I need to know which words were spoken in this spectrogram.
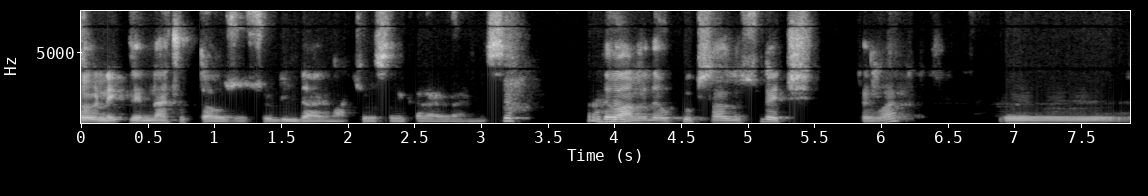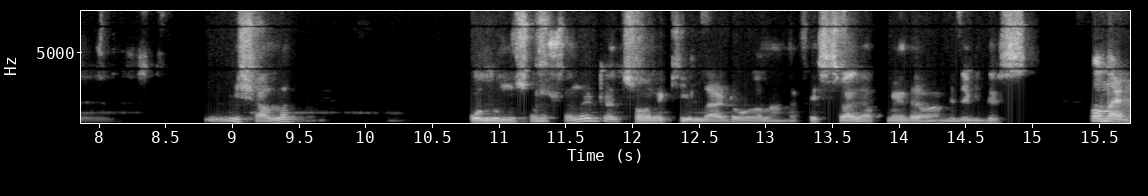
örneklerinden çok daha uzun sürdü idare mahkemesinin karar vermesi. Hı-hı. Devam eden hukuksal bir süreç de var. Ee, inşallah olumlu sonuçlanır da sonraki yıllarda o alanda festival yapmaya devam edebiliriz. Umarım.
